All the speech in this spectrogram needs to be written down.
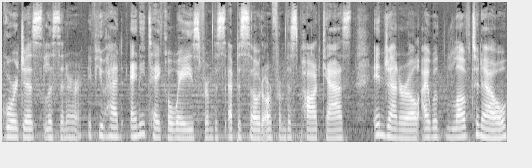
gorgeous listener, if you had any takeaways from this episode or from this podcast in general, I would love to know.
